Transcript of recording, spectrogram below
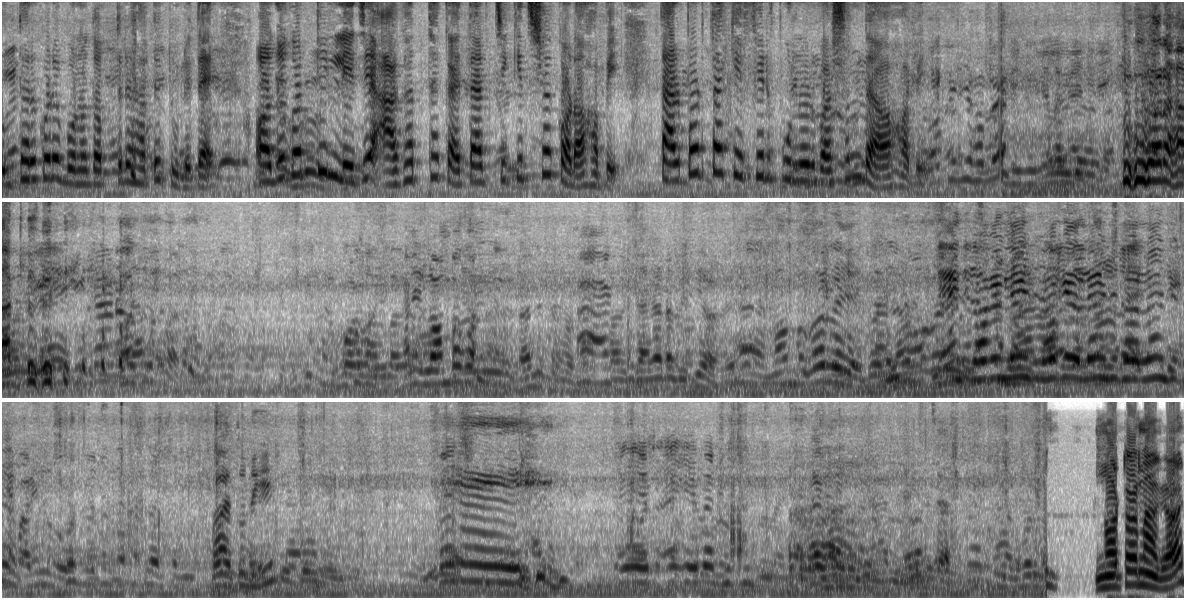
উদ্ধার করে বন দপ্তরের হাতে তুলে দেয়। অজগরটির লেজে আঘাত থাকায় তার চিকিৎসা করা হবে। তারপর তাকে ফের পুনর্বাসন দেওয়া হবে। খালি লম্বা কর জায়গাটা বেশি হবে। লম্বা লেন্স ঢোকে লেন্স ঢোকে লেন্স ধর লেন্স ধর। তো দেখি নটা নাগাদ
